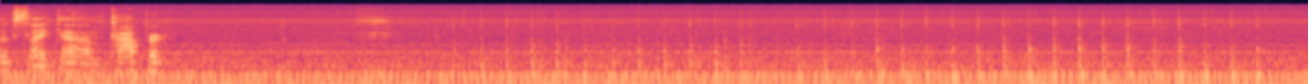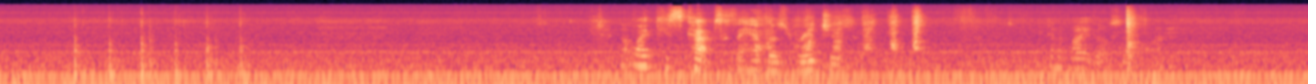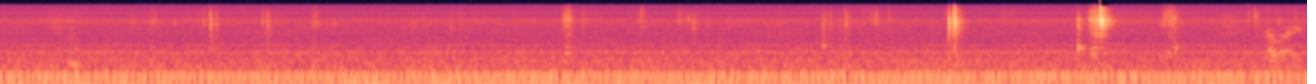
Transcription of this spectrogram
Looks like um, copper. I like these cups because they have those ridges. I'm gonna buy those new one. All right.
